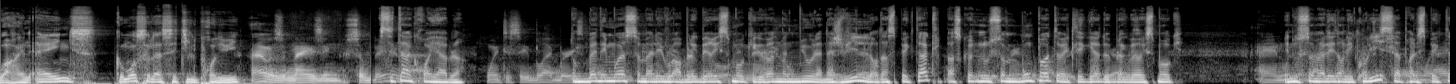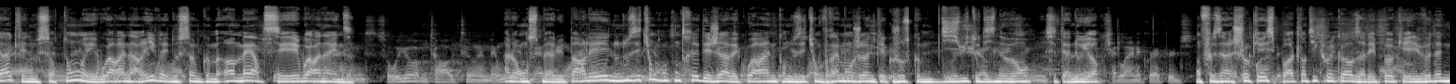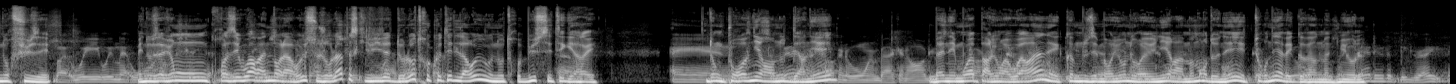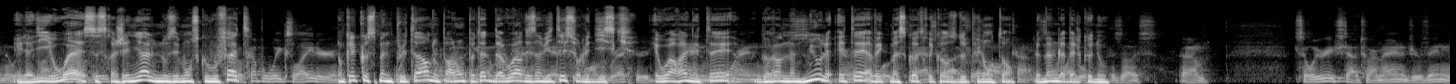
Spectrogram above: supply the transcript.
Warren Haynes. Comment cela s'est-il produit? C'était incroyable. Donc Ben et moi sommes allés voir Blackberry Smoke et Government Mule à Nashville lors d'un spectacle parce que nous sommes bons potes avec les gars de Blackberry Smoke. Et nous sommes allés dans les coulisses après le spectacle et nous sortons et Warren arrive et nous sommes comme oh merde c'est Warren Hines. Alors on se met à lui parler. Nous nous étions rencontrés déjà avec Warren quand nous étions vraiment jeunes, quelque chose comme 18 ou 19 ans. C'était à New York. On faisait un showcase pour Atlantic Records à l'époque et il venait de nous refuser. Mais nous avions croisé Warren dans la rue ce jour-là parce qu'il vivait de l'autre côté de la rue où notre bus s'était garé. Donc pour revenir en août dernier, Ben et moi parlions à Warren et comme nous aimerions nous réunir à un moment donné et tourner avec Government Mule. Et il a dit ouais, ce serait génial, nous aimons ce que vous faites. Donc quelques semaines plus tard, nous parlons peut-être d'avoir des invités sur le disque. Et Warren était, Government Mule était avec Mascot Records depuis longtemps, le même label que nous.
